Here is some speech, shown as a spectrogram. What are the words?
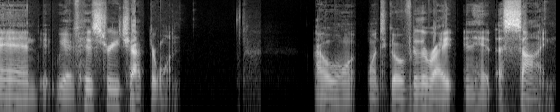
and we have history chapter 1. I will want to go over to the right and hit assign.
